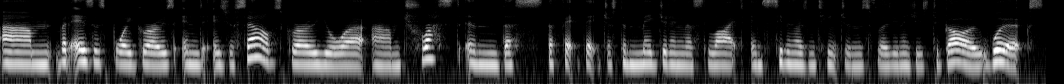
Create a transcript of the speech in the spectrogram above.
um, but as this boy grows and as yourselves grow your um, trust in this, the fact that just imagining this light and setting those intentions for those energies to go works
